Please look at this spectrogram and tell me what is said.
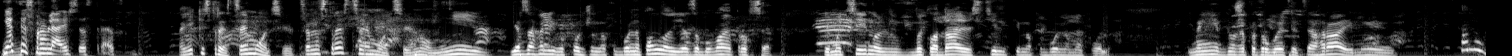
Як ти справляєшся з стресом? А який стрес? Це емоції. Це не стрес, це емоції. Ну мені я взагалі виходжу на футбольне поле, я забуваю про все. Емоційно викладаю стільки на футбольному полі. Мені дуже подобається ця гра, і ми та, ну,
